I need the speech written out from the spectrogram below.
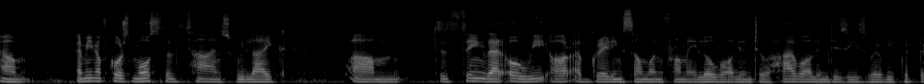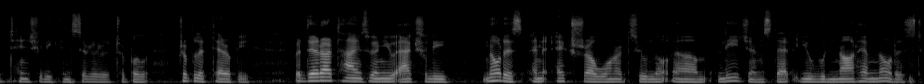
um, I mean, of course, most of the times we like um, to think that oh, we are upgrading someone from a low volume to a high volume disease where we could potentially consider a triple triplet therapy. But there are times when you actually notice an extra one or two um, lesions that you would not have noticed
